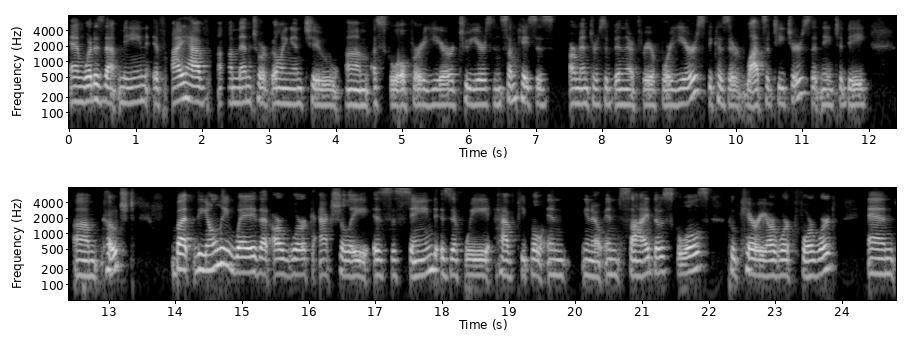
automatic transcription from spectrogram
And what does that mean? If I have a mentor going into um, a school for a year or two years, in some cases, our mentors have been there three or four years because there are lots of teachers that need to be um, coached. But the only way that our work actually is sustained is if we have people in, you know, inside those schools who carry our work forward. And,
